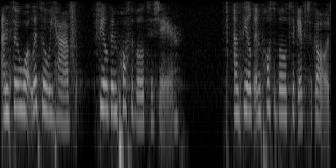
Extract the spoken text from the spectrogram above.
And so what little we have feels impossible to share and feels impossible to give to God.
